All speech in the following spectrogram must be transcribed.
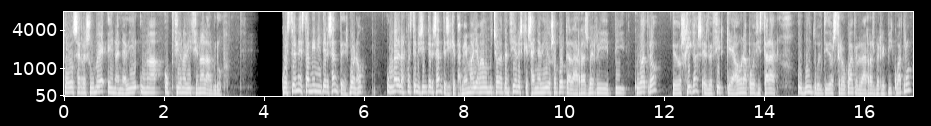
todo se resume en añadir una opción adicional al grupo. Cuestiones también interesantes. Bueno, una de las cuestiones interesantes y que también me ha llamado mucho la atención es que se ha añadido soporte a la Raspberry Pi 4 de 2 GB, es decir, que ahora puedes instalar Ubuntu 22.04 en la Raspberry Pi 4.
